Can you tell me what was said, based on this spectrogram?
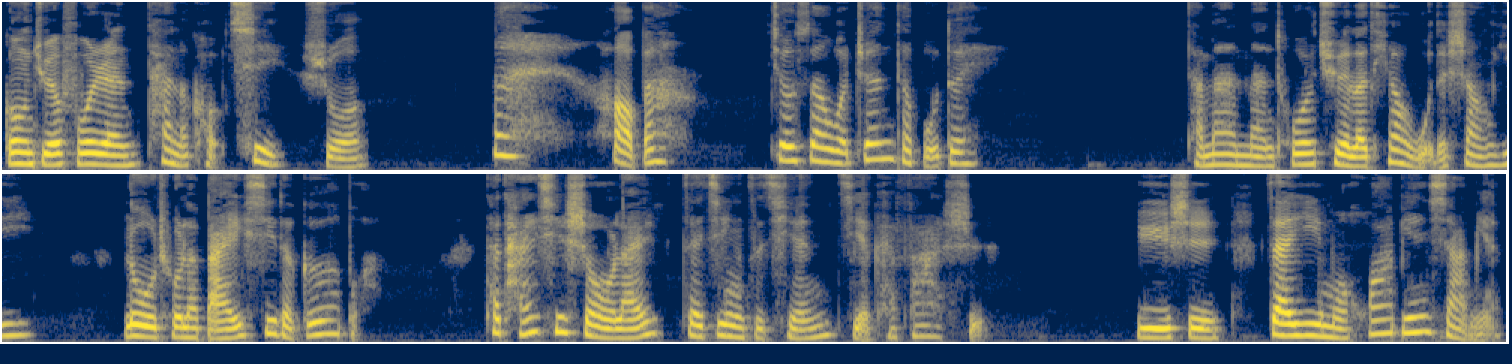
公爵夫人叹了口气，说：“唉，好吧，就算我真的不对。”他慢慢脱去了跳舞的上衣，露出了白皙的胳膊。他抬起手来，在镜子前解开发饰，于是，在一抹花边下面，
